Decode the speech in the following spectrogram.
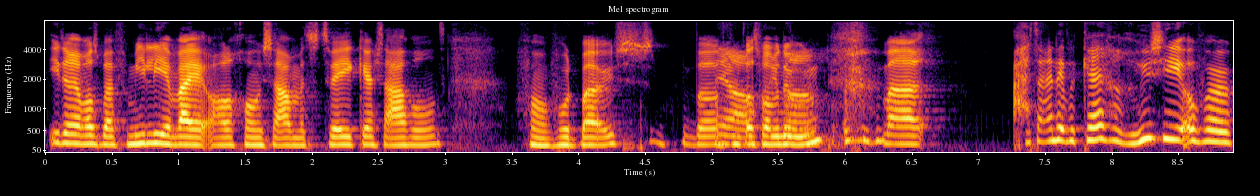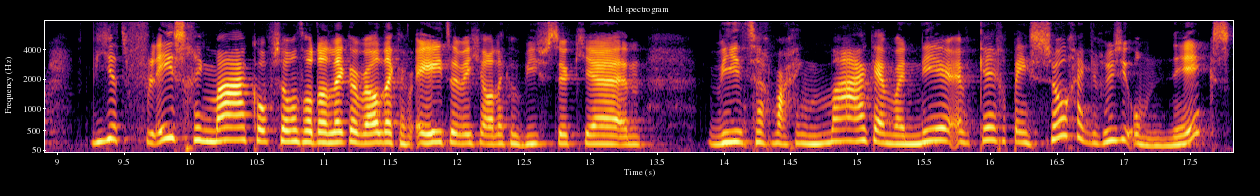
Iedereen was bij familie. En wij hadden gewoon samen met z'n tweeën kerstavond. Van voor het buis. Dat, Ja, dat is wat we doen. Maar uiteindelijk, we kregen ruzie over wie het vlees ging maken of zo. Want we hadden lekker wel lekker eten. Weet je wel, lekker biefstukje. En wie het zeg maar ging maken en wanneer. En we kregen opeens zo'n gekke ruzie om niks.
